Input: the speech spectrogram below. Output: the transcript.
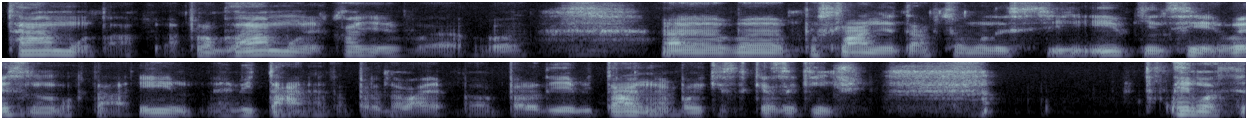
тему, так, проблему, яка є в, в, е, в посланні та в цьому листі, і в кінці висновок та і вітання та передаває передає вітання або якесь таке закінчення. І ось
